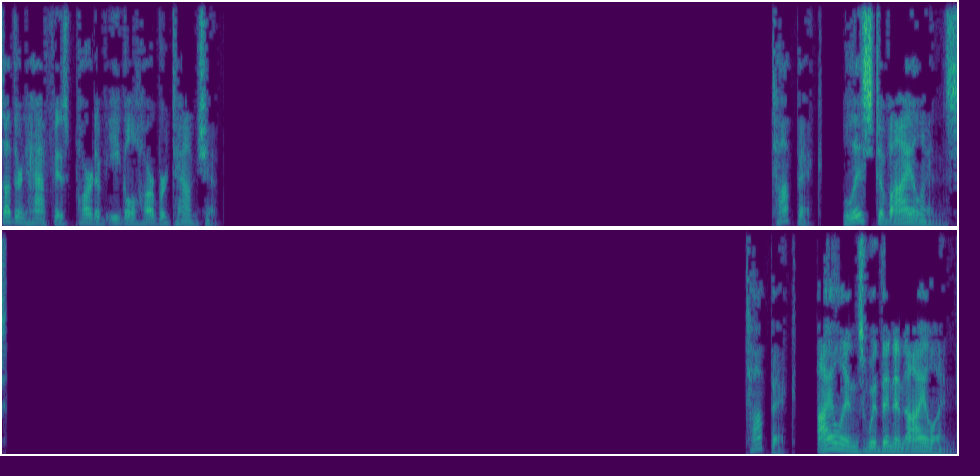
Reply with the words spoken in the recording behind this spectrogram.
southern half is part of Eagle Harbor Township. List of islands Islands within an island.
